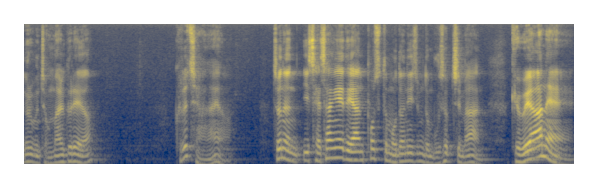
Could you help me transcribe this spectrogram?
여러분 정말 그래요? 그렇지 않아요. 저는 이 세상에 대한 포스트 모더니즘도 무섭지만 교회 안에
